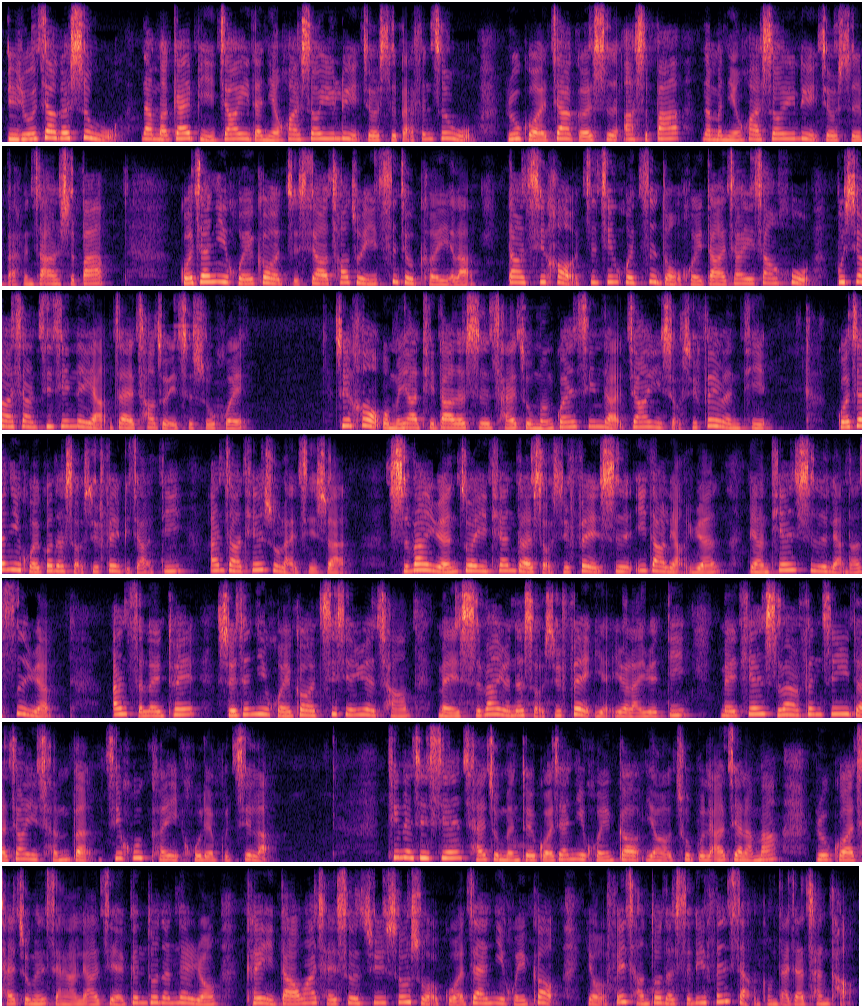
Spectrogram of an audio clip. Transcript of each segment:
比如价格是五，那么该笔交易的年化收益率就是百分之五。如果价格是二十八，那么年化收益率就是百分之二十八。国债逆回购只需要操作一次就可以了，到期后资金会自动回到交易账户，不需要像基金那样再操作一次赎回。最后我们要提到的是财主们关心的交易手续费问题。国债逆回购的手续费比较低，按照天数来计算。十万元做一天的手续费是一到两元，两天是两到四元，按此类推，随着逆回购期限越长，每十万元的手续费也越来越低，每天十万分之一的交易成本几乎可以忽略不计了。听了这些，财主们对国债逆回购有初步了解了吗？如果财主们想要了解更多的内容，可以到挖财社区搜索“国债逆回购”，有非常多的实例分享供大家参考。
